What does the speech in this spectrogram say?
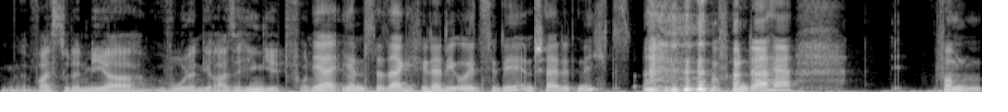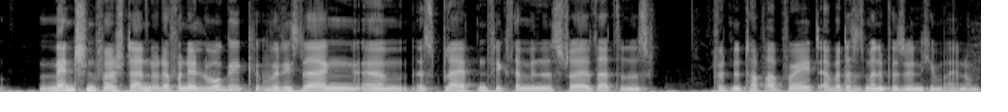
weißt du denn mehr, wo denn die Reise hingeht? Von ja, Jens, da sage ich wieder, die OECD entscheidet nichts. Von daher, vom Menschenverstand oder von der Logik würde ich sagen, ähm, es bleibt ein fixer Mindeststeuersatz und es wird eine Top-Up-Rate, aber das ist meine persönliche Meinung.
